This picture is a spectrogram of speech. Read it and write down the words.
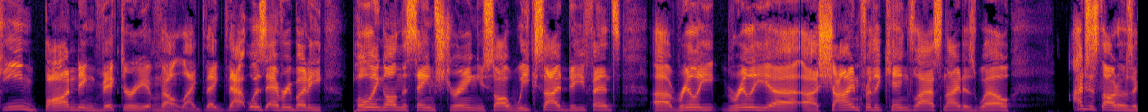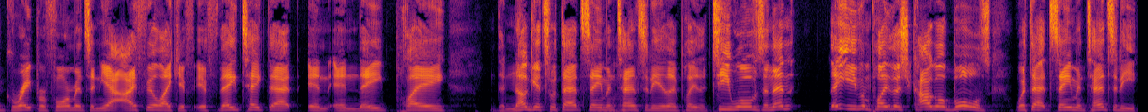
team bonding victory. It felt like like that was everybody pulling on the same string. You saw weak side defense uh, really really uh, uh, shine for the Kings last night as well. I just thought it was a great performance, and yeah, I feel like if if they take that and and they play the Nuggets with that same intensity, they play the T Wolves, and then they even play the Chicago Bulls with that same intensity.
